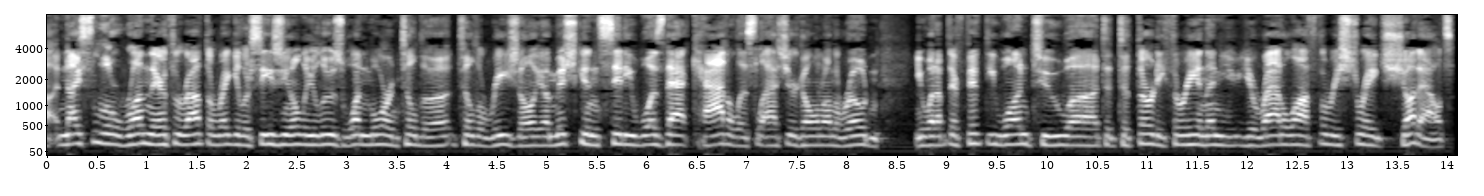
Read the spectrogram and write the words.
uh, nice little run there throughout the regular season. You only lose one more until the until the regional. Yeah, Michigan City was that catalyst last year going on the road, and you went up there 51 to uh, to, to 33, and then you, you rattle off three straight shutouts.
